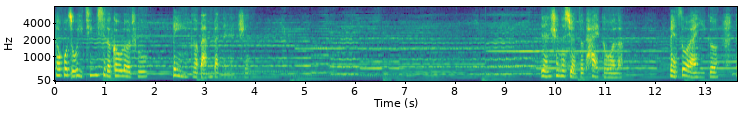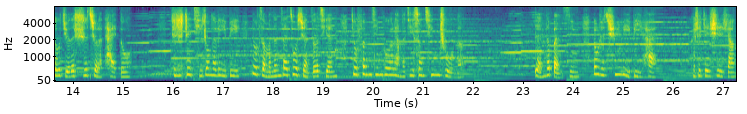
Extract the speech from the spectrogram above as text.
都不足以清晰地勾勒出另一个版本的人生。人生的选择太多了，每做完一个，都觉得失去了太多。只是这其中的利弊，又怎么能在做选择前就分斤拨两的计算清楚呢？人的本性都是趋利避害，可是这世上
